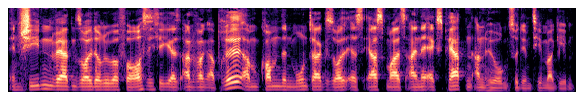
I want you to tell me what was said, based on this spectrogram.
Entschieden werden soll darüber voraussichtlich erst Anfang April. Am kommenden Montag soll es erstmals eine Expertenanhörung zu dem Thema geben.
